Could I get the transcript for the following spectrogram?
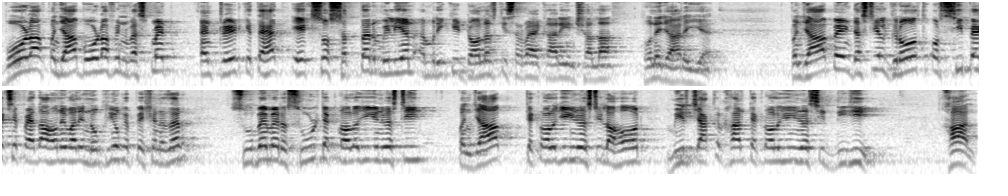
Board of Punjab board of investment and trade के तहत 170 मिलियन अमरीकी डॉलर्स की सरमाकारी इंशाल्लाह होने जा रही है। पंजाब में इंडस्ट्रियल ग्रोथ और सी पैक से पैदा होने वाली नौकरियों के पेश नज़र सूबे में Rasool technology university, Punjab technology university, Lahore, Mir Chakar Khan technology university D G Khan.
